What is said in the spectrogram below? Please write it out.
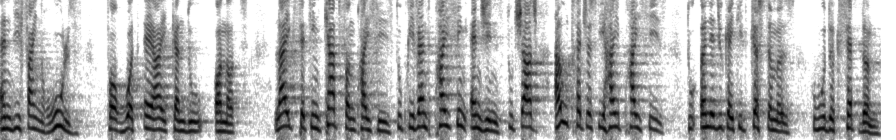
and define rules for what AI can do or not, like setting caps on prices to prevent pricing engines to charge outrageously high prices to uneducated customers who would accept them.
